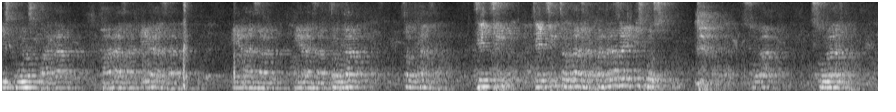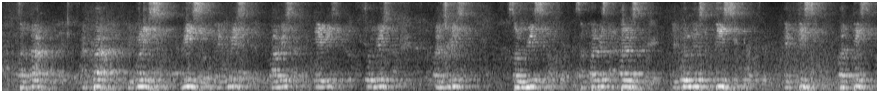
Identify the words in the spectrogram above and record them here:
वीस हजार बारा बारा हजार तेरा हजार तेरा हजार तेरा हजार चौदा चौदा हजार. जेन्सिंग जेन्सिंग चौदा हजार. पंधरा हजार एकवीस स्पोर्ट्स सोळा सोळा हजार. सतरा अठरा एकोणीस वीस एकवीस बावीस तेवीस चोवीस पंचवीस सव्वीस सत्तावीस अठ्ठावीस एकोणतीस तीस एकतीस बत्तीस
